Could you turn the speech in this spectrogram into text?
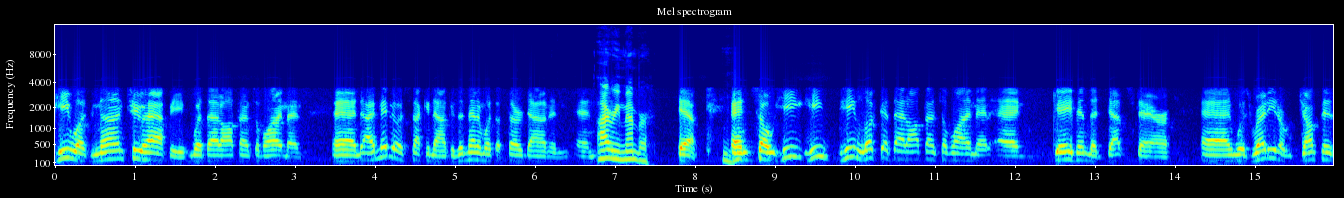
he was none too happy with that offensive lineman. And I, maybe it was second down because then it was a third down, and, and I remember. Yeah, mm-hmm. and so he he he looked at that offensive lineman and gave him the death stare and was ready to jump his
